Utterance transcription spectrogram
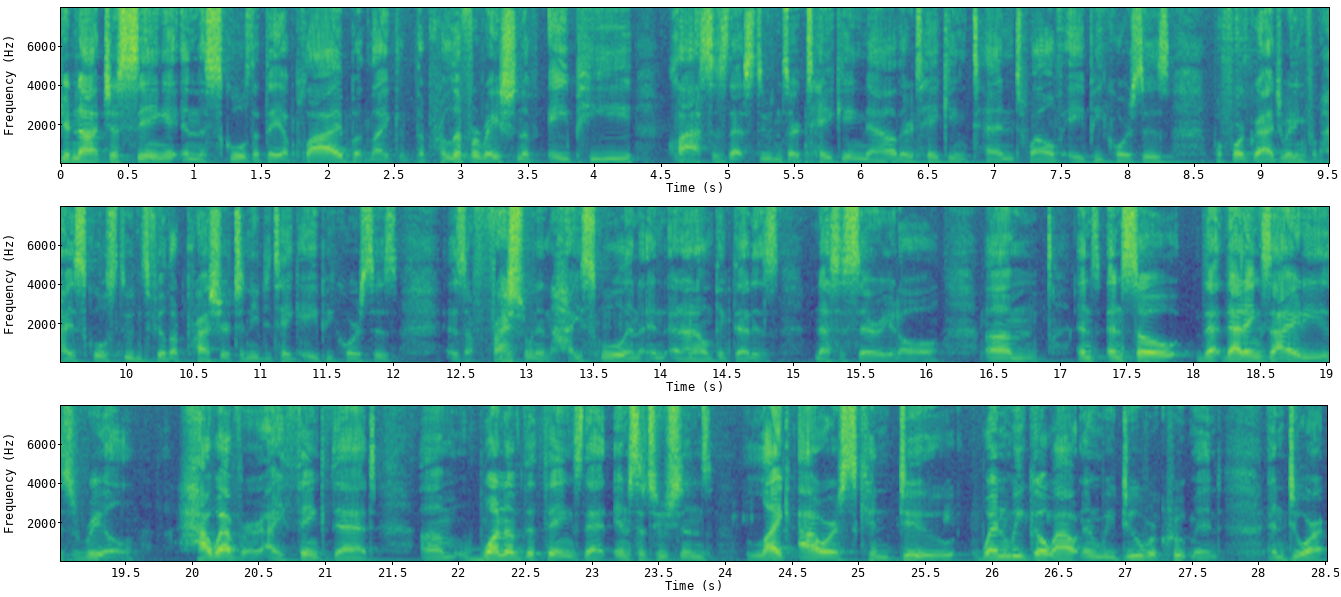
you're not just seeing it in the schools that they apply, but like the proliferation of AP classes that students are taking now. They're taking 10, 12 AP courses before graduating from high school. Students feel the pressure to need to take AP courses as a freshman in high school, and, and, and I don't think that is necessary at all. Um, and, and so that, that anxiety is real. However, I think that um, one of the things that institutions like ours can do when we go out and we do recruitment and do our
